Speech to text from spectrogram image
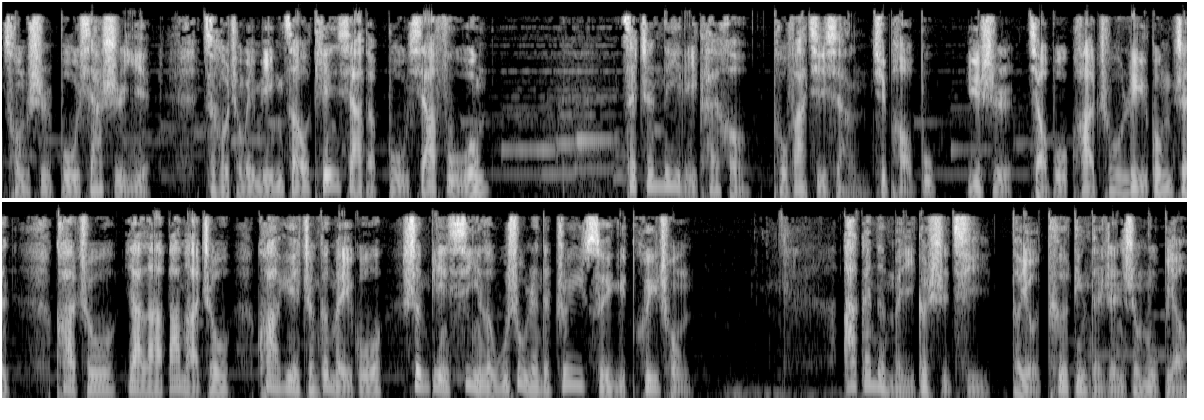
从事捕虾事业，最后成为名噪天下的捕虾富翁。在珍妮离开后，突发奇想去跑步，于是脚步跨出绿宫镇，跨出亚拉巴马州，跨越整个美国，顺便吸引了无数人的追随与推崇。阿甘的每一个时期都有特定的人生目标。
